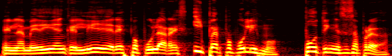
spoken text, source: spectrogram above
en la medida en que el líder es popular, es hiperpopulismo. Putin es esa prueba.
